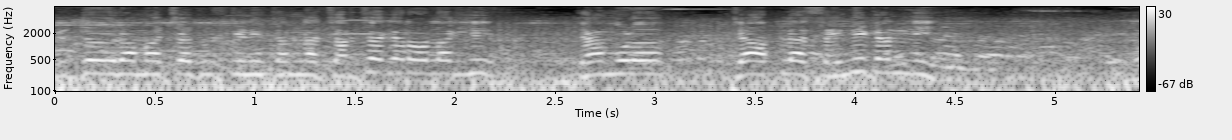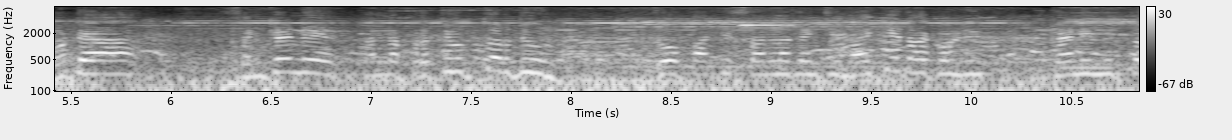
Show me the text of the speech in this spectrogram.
युद्धविरामाच्या दृष्टीने त्यांना चर्चा करावी लागली. त्यामुळं ज्या आपल्या सैनिकांनी मोठ्या संख्येने त्यांना प्रत्युत्तर देऊन जो पाकिस्तानला त्यांची माहिती दाखवली त्यानिमित्त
